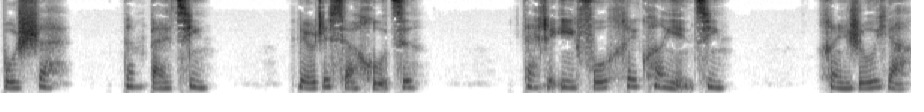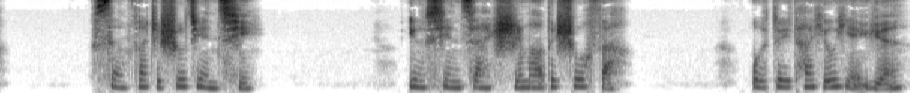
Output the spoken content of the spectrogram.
不帅，但白净，留着小胡子，戴着一副黑框眼镜，很儒雅，散发着书卷气。用现在时髦的说法，我对他有眼缘，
